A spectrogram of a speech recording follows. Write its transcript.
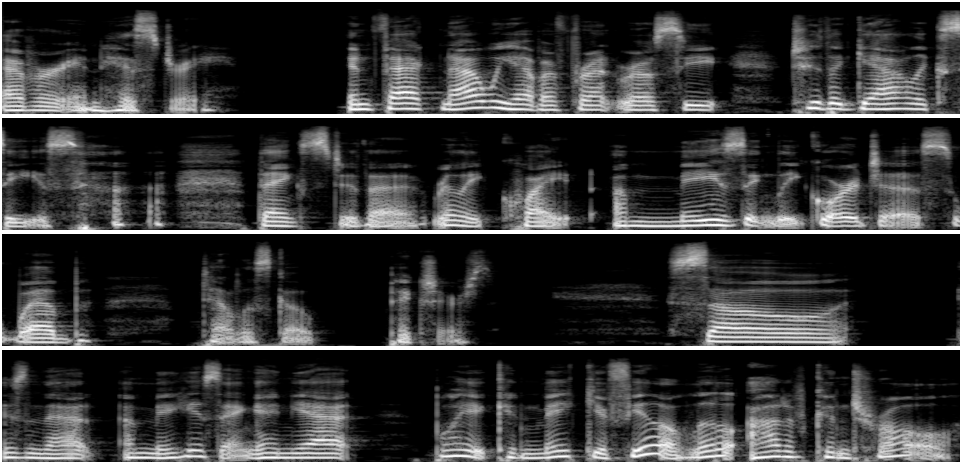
ever in history. In fact, now we have a front row seat to the galaxies, thanks to the really quite amazingly gorgeous Webb telescope pictures. So, isn't that amazing? And yet, boy, it can make you feel a little out of control.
